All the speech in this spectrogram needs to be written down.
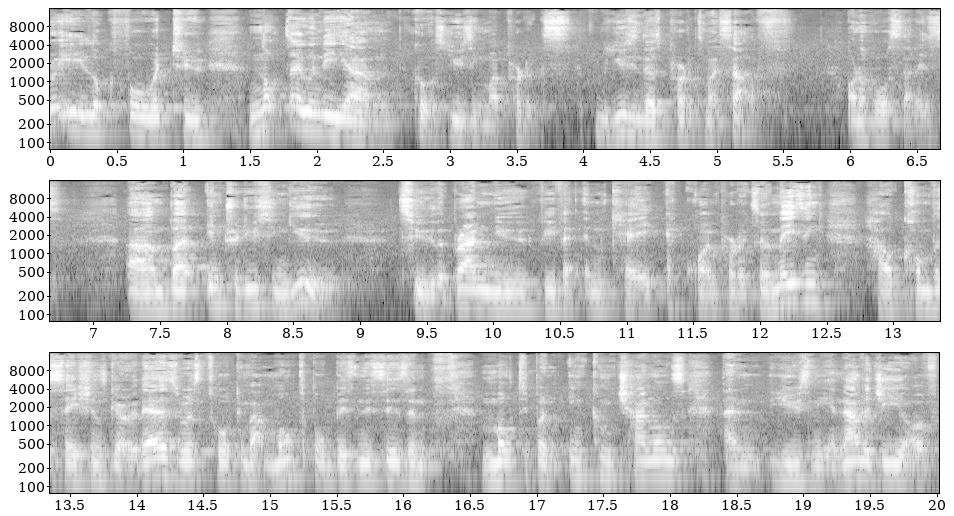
really look forward to not only, um, of course, using my products, using those products myself on a horse that is, um, but introducing you to the brand new Viva MK equine products. So amazing how conversations go. There's us talking about multiple businesses and multiple income channels and using the analogy of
